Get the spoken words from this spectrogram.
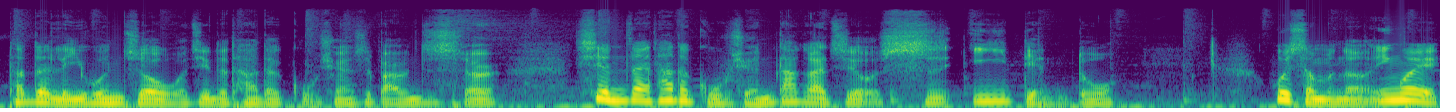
他在离婚之后，我记得他的股权是百分之十二，现在他的股权大概只有十一点多，为什么呢？因为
